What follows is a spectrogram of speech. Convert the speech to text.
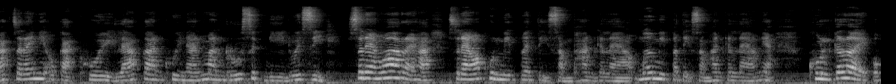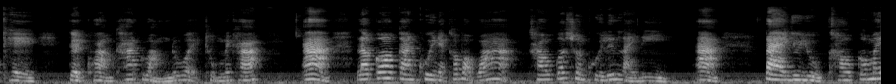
มักจะได้มีโอกาสคุย แล้วการคุยนั้นมันรู้สึกดีด้วยสิ แสดงว่าอะไรคะแสดงว่าคุณมีปฏิสัมพันธ์กันแล้ว เมื่อมีปฏิสัมพันธ์กันแล้วเนี่ยคุณก็เลยโอเค เกิดความคาดหวังด้วยถูกไหมคะอะแล้วก็การคุยเนี่ยเขาบอกว่าเขาก็ชวนคุยลื่นไหลดีอะแต่อยู่ๆเขาก็ไม่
